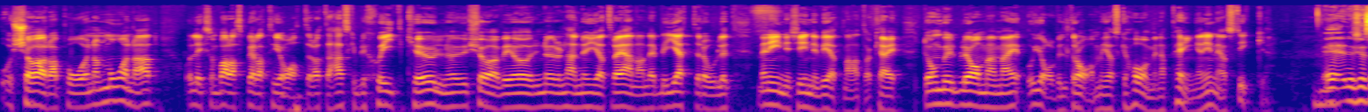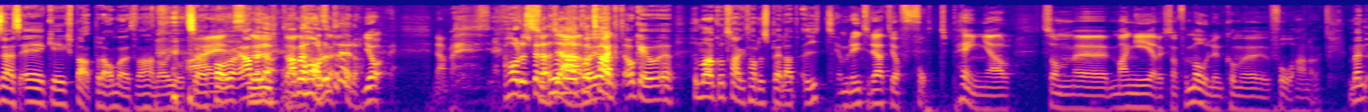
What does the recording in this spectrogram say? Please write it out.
Och, köra på någon månad. Och liksom bara spela teater. Att det här ska bli skitkul. Nu kör vi och nu den här nya tränaren. Det blir jätteroligt. Men innerst inne vet man att okej. Okay, de vill bli av med mig och jag vill dra. Men jag ska ha mina pengar innan jag sticker. Mm. Eh, nu ska sägas Erik är expert på det området vad han har gjort. Så Nej, på, ja, men, ja, men har du inte det då? Jag, nej, men, har du spelat, hur många, kontrakt, jag... okay, hur många kontrakt har du spelat ut? Ja men det är inte det att jag har fått pengar som eh, Mange Eriksson förmodligen kommer få här nu. Men,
